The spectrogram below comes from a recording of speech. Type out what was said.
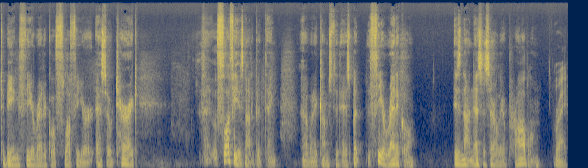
to being theoretical, fluffy, or esoteric. Fluffy is not a good thing uh, when it comes to this, but theoretical is not necessarily a problem. Right.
